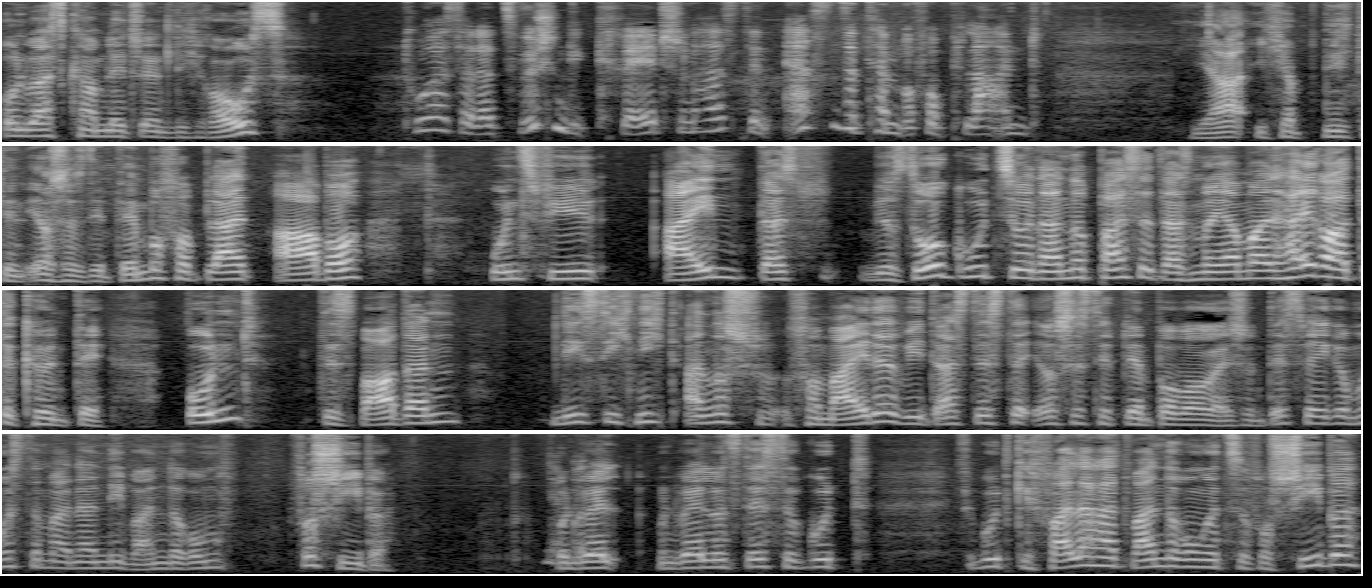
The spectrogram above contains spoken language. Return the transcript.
Und was kam letztendlich raus? Du hast ja dazwischen gekrätscht und hast den 1. September verplant. Ja, ich habe nicht den 1. September verplant, aber uns fiel ein, dass wir so gut zueinander passen, dass man ja mal heiraten könnte. Und das war dann, ließ sich nicht anders vermeiden, wie dass das der 1. September war. Und deswegen musste man dann die Wanderung verschieben. Ja, und, weil, und weil uns das so gut so gut gefallen hat, Wanderungen zu verschieben,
